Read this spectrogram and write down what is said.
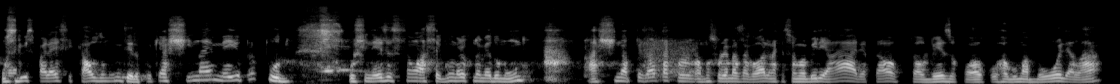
conseguiu espalhar esse caos no mundo inteiro, porque a China é meio para tudo. Os chineses são a segunda maior economia do mundo, a China, apesar de estar com alguns problemas agora na questão imobiliária tal, talvez ocorra alguma bolha lá,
